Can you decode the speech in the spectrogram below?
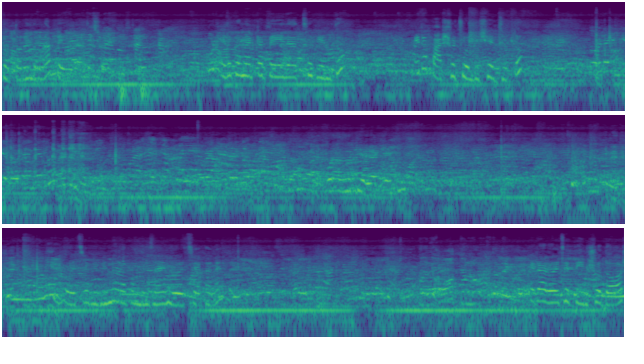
সত্তরে তোমরা পেয়ে যাচ্ছ। এরকম একটা পেয়ে যাচ্ছ কিন্তু। এটা পাঁচশো চল্লিশের জুতো। রয়েছে, বিভিন্ন রকম ডিজাইন রয়েছে এখানে। এটা রয়েছে তিনশো দশ।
